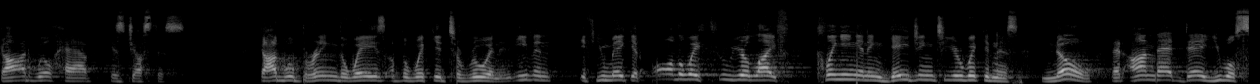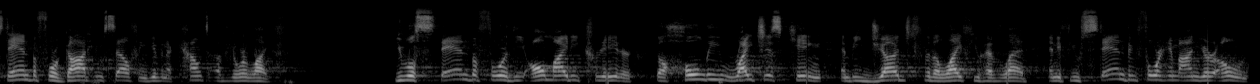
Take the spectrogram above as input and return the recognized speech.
God will have his justice. God will bring the ways of the wicked to ruin. And even if you make it all the way through your life, clinging and engaging to your wickedness, know that on that day you will stand before God Himself and give an account of your life. You will stand before the Almighty Creator, the holy, righteous King, and be judged for the life you have led. And if you stand before Him on your own,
